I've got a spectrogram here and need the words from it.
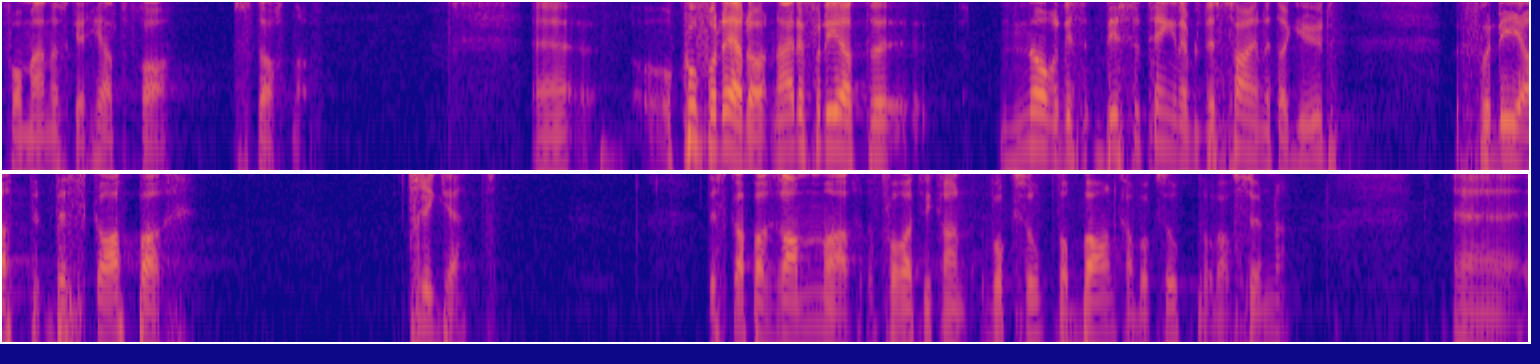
for mennesket helt fra starten av. Eh, og hvorfor det, da? Nei, det er fordi at eh, når disse, disse tingene blir designet av Gud fordi at det skaper trygghet. Det skaper rammer for at vi kan vokse opp, våre barn kan vokse opp og være sunne. Eh,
